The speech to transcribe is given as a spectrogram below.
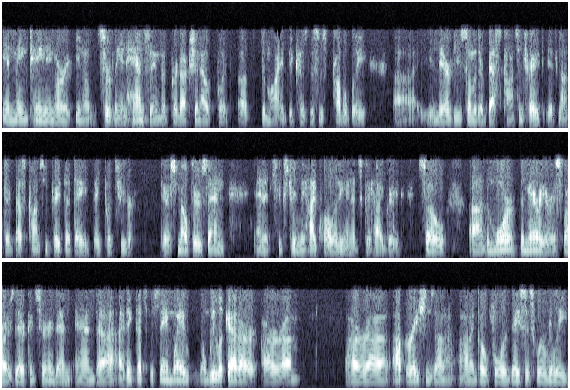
in maintaining or, you know, certainly enhancing the production output of the mine, because this is probably, uh, in their view, some of their best concentrate, if not their best concentrate, that they put through their smelters, and it's extremely high quality, and it's good high grade. So, uh, the more, the merrier, as far as they're concerned. And and uh, I think that's the same way when we look at our our um, our uh, operations on a on a go-forward basis. We're really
